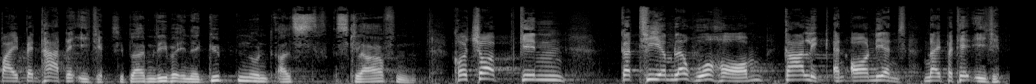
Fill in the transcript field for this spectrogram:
ไปเป็นทาสในอียิปต์ Sie bleiben lieber in Ägypten und als Sklaven. เขาชอบกินกระเทียมและหัวหอม garlic and onions ในประเทศอียิปต์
